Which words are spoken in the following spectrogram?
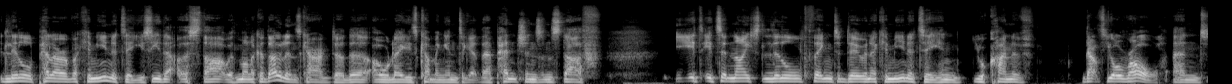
little pillar of a community. You see that at the start with Monica Dolan's character, the old ladies coming in to get their pensions and stuff. It, it's a nice little thing to do in a community, and you're kind of that's your role, and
